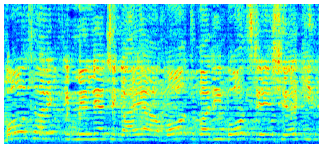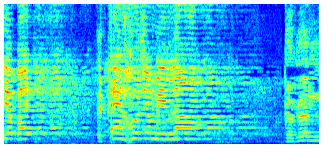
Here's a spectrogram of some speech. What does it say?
ਬਹੁਤ ਸਾਰੇ ਕਿ- ਮੇਲਿਆਂ 'ਚ ਗਾਇਆ ਬਹੁਤ ਵਾਰੀ ਬਹੁਤ ਸਟੇਜ ਸ਼ੇਅਰ ਕੀਤੇ ਬਟ ਇਹੋ ਜਿਹਾ ਮੇਲਾ ਗਗਨ।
